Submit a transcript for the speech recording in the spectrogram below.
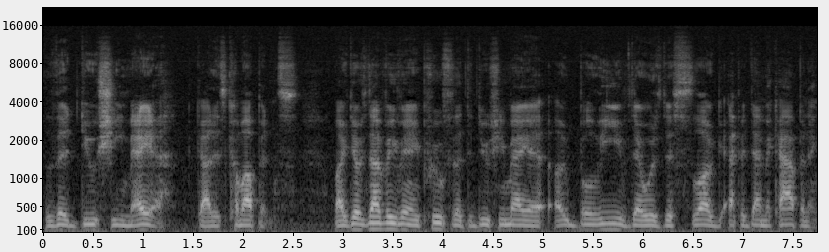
the douchey mayor got his comeuppance. Like there was never even any proof that the mayor uh, believed there was this slug epidemic happening,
